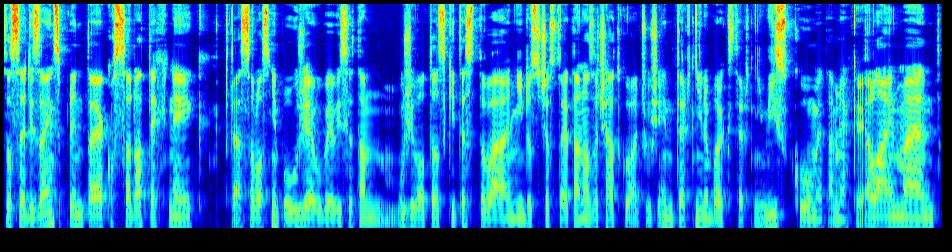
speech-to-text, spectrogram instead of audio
zase design sprint je jako sada technik, která se vlastně použije, objeví se tam uživatelský testování, dost často je tam na začátku ať už interní nebo externí výzkum, je tam nějaký alignment,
